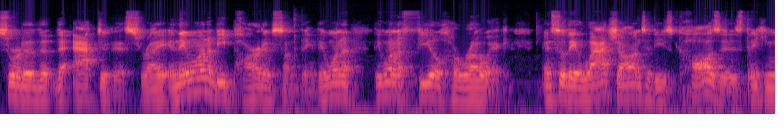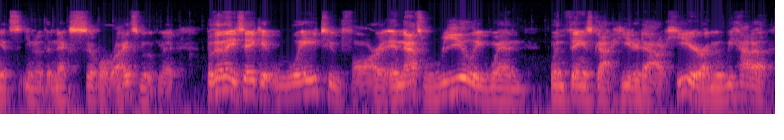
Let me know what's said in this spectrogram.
sort of the, the activists right? And they want to be part of something. They want to they want to feel heroic. And so they latch on to these causes thinking it's you know the next civil rights movement but then they take it way too far. And that's really when when things got heated out here. I mean we had a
